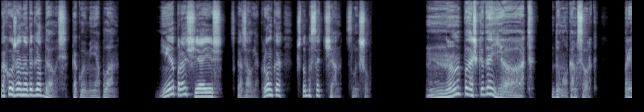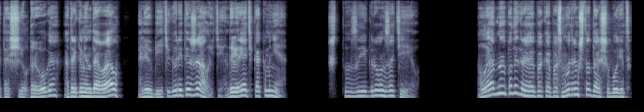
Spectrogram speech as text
Похоже, она догадалась, какой у меня план. «Не прощаюсь», — сказал я громко, чтобы Сатчан слышал. «Ну, Пашка дает», — думал комсорг. «Притащил друга, отрекомендовал. Любите, — говорит, — и жалуйте, доверяйте, как мне». Что за игру он затеял? Ладно, подыграю пока, посмотрим, что дальше будет.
